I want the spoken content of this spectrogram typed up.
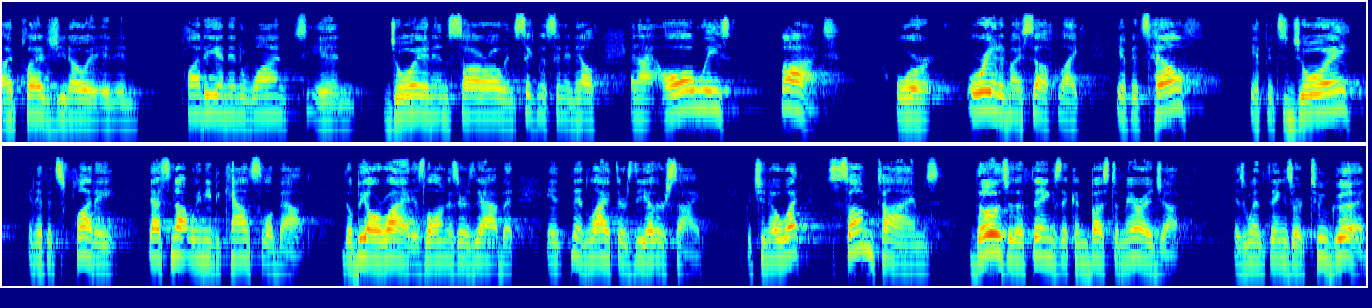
I, pledge, you know, in, in plenty and in want, in joy and in sorrow, in sickness and in health. And I always thought or oriented myself like, if it's health, if it's joy, and if it's plenty, that's not what we need to counsel about. They'll be all right as long as there's that, but in life, there's the other side. But you know what? Sometimes those are the things that can bust a marriage up, is when things are too good.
